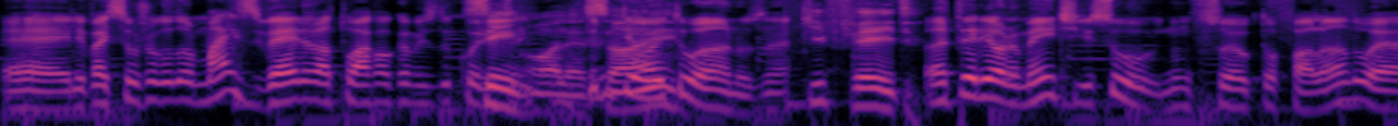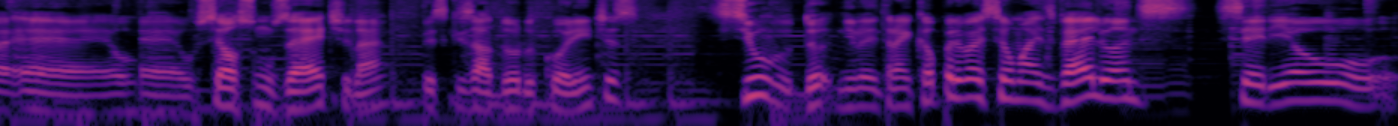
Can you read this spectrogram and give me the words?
É, ele vai ser o jogador mais velho a atuar com a camisa do Corinthians. Sim, olha 38 só, anos, né? Que feito. Anteriormente, isso não sou eu que tô falando, é, é, é o Celso Zete, né? Pesquisador do Corinthians. Se o Danilo entrar em campo, ele vai ser o mais velho. Antes seria o,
